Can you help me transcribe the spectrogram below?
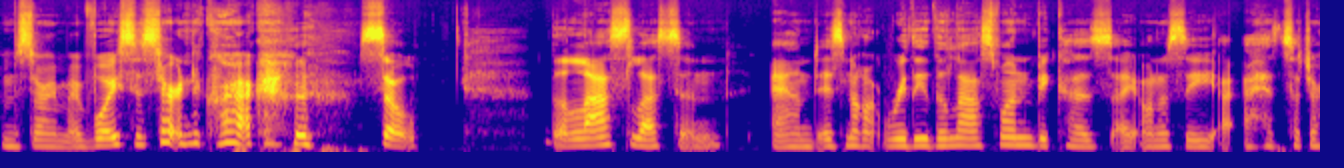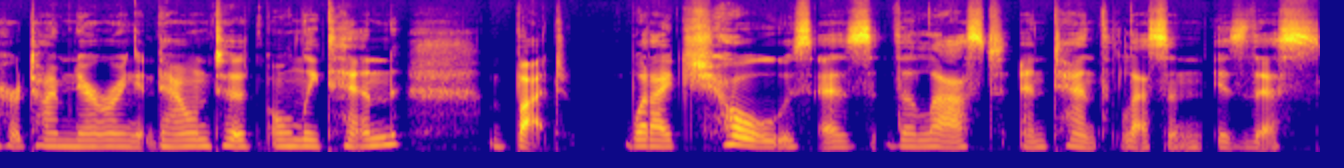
I'm sorry, my voice is starting to crack. so, the last lesson and is not really the last one because I honestly I had such a hard time narrowing it down to only 10 but what I chose as the last and 10th lesson is this.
